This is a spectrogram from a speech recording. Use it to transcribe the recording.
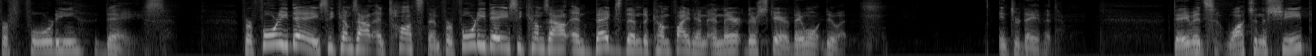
for 40 days. For 40 days, he comes out and taunts them. For 40 days, he comes out and begs them to come fight him, and they're, they're scared. They won't do it. Enter David. David's watching the sheep.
